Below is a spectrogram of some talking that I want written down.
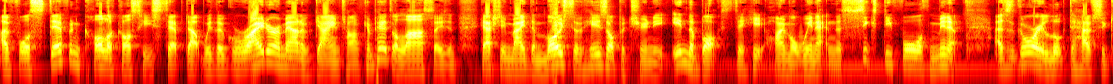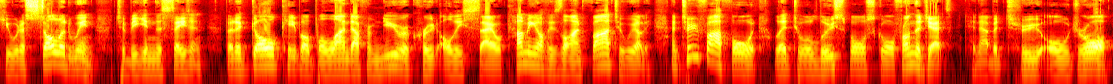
uh, before Stefan Colakovski stepped up with a greater amount of game time compared to last season. Actually made the most of his opportunity in the box to hit home a winner in the 64th minute as the looked to have secured a solid win to begin the season. But a goalkeeper blunder from new recruit Ollie Sail coming off his line far too early and too far forward led to a loose ball score from the Jets to nab a two-all draw.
